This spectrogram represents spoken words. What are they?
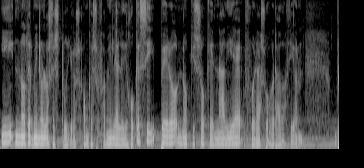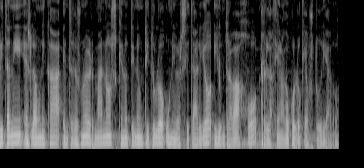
Y no terminó los estudios, aunque su familia le dijo que sí, pero no quiso que nadie fuera a su graduación. Brittany es la única entre los nueve hermanos que no tiene un título universitario y un trabajo relacionado con lo que ha estudiado.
